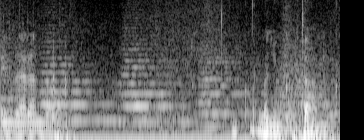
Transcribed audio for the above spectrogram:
Minden rendben van. Akkor megyünk utánuk.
